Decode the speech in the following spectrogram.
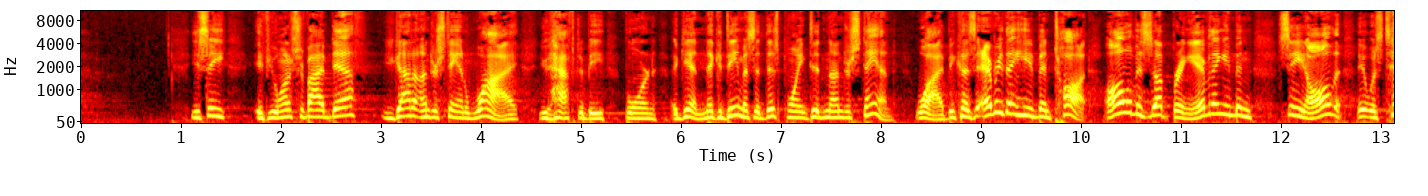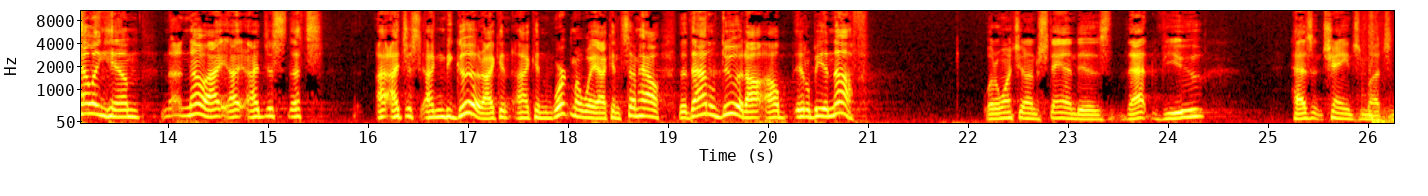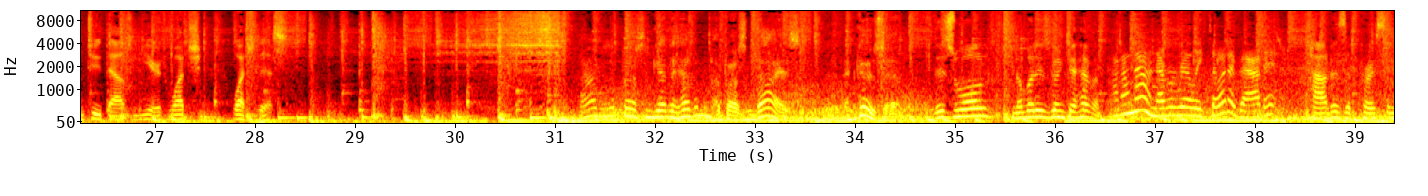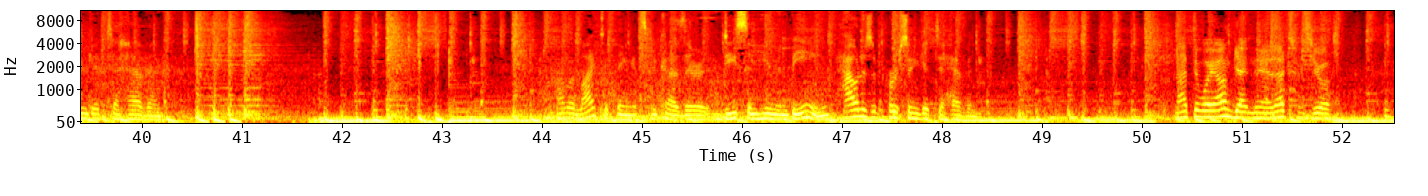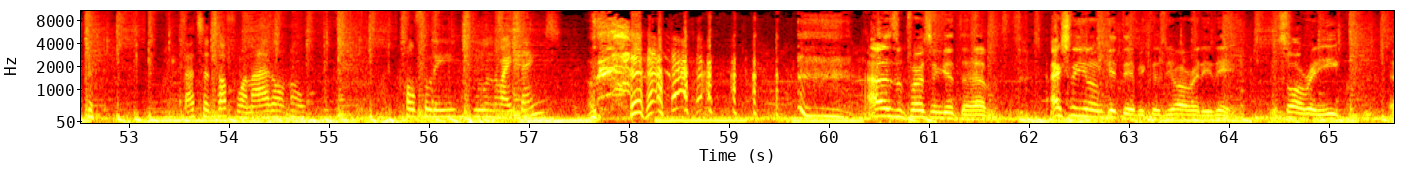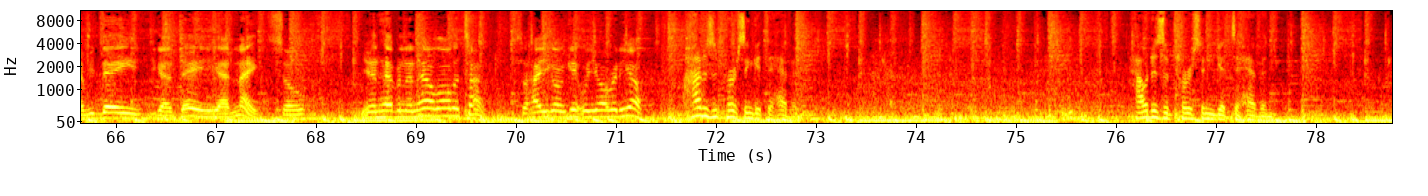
You see, if you want to survive death, you got to understand why you have to be born again. Nicodemus at this point didn't understand why, because everything he'd been taught, all of his upbringing, everything he'd been seeing, all it was telling him, no, I, I, I just that's I, I, just I can be good. I can I can work my way. I can somehow that that'll do it. I'll, I'll, it'll be enough. What I want you to understand is that view hasn't changed much in 2,000 years. Watch watch this. How does a person get to heaven? A person dies and goes to heaven. This world, nobody's going to heaven. I don't know. Never really thought about it. How does a person get to heaven? I would like to think it's because they're a decent human being. How does a person get to heaven? Not the way I'm getting there, that's for sure. that's a tough one. I don't know. Hopefully, doing the right things. How does a person get to heaven? Actually, you don't get there because you're already there. It's already equal. Every day, you got day and you got night. So you're in heaven and hell all the time. So how you going to get where you already are? How does a person get to heaven? How does a person get to heaven?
